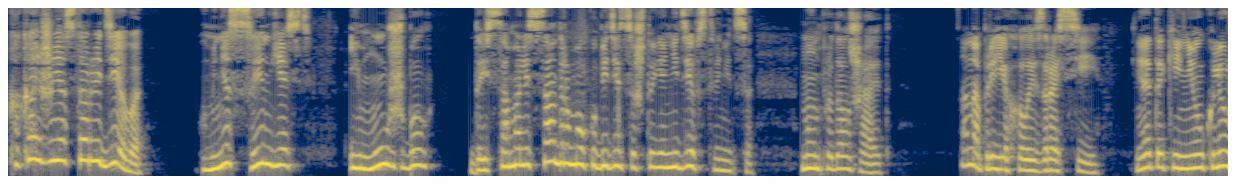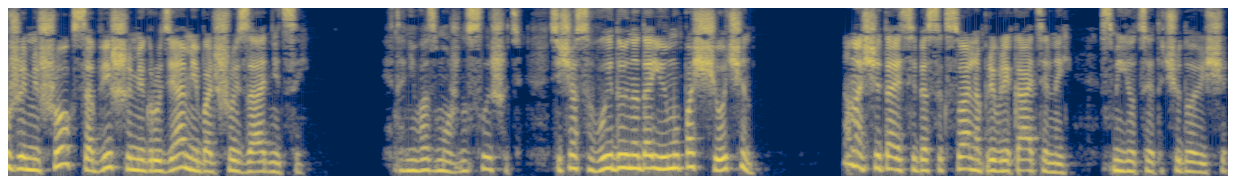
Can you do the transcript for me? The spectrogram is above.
Какая же я старая дева? У меня сын есть, и муж был, да и сам Александр мог убедиться, что я не девственница, но он продолжает. Она приехала из России. Этакий неуклюжий мешок с обвисшими грудями и большой задницей. Это невозможно слышать. Сейчас выйду и надаю ему пощечин. Она считает себя сексуально привлекательной, смеется это чудовище.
